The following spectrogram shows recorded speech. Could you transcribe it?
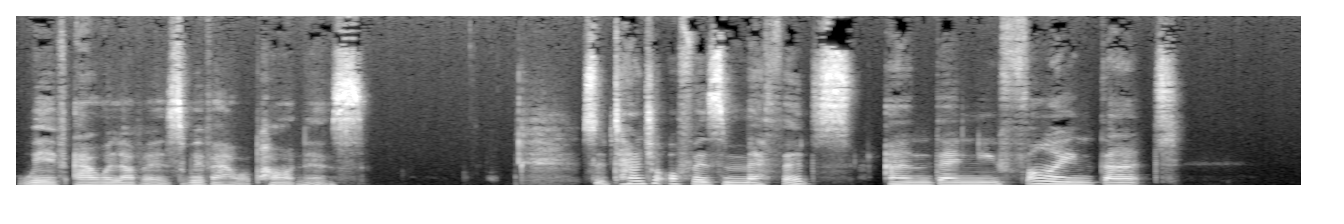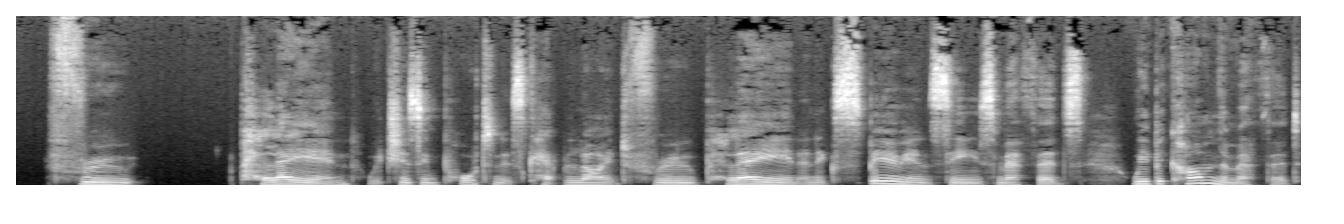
with our lovers, with our partners. So Tantra offers methods and then you find that through playing, which is important, it's kept light through playing and experience these methods, we become the method.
